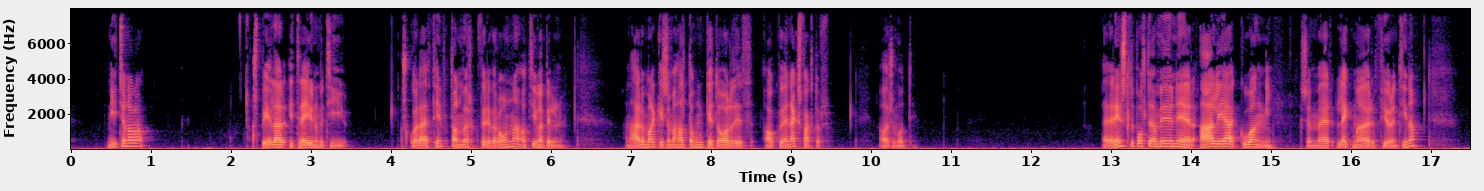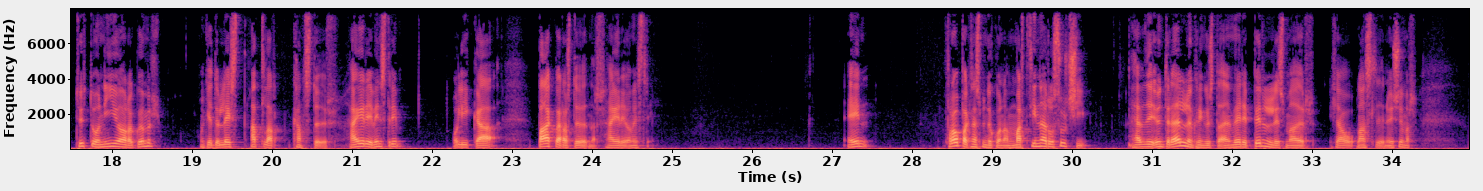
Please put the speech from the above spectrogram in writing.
19 ára og spilar í treyjunum með 10 og skoraði 15 mörg fyrir Verona á tímabilinu. Þannig að það eru margir sem að halda hún getur orðið ákveðin X-faktor á þessu móti. Reynsluboltið á miðunni er Alia Guangni sem er leikmaður Fiorentina 29 ára gömul og getur leist allar kantstöður hægri, vinstri og líka bakverðastöðunar hægri og vinstri. Ein frábæknarsmyndukona Martina Rosucci hefði undir eðlunum kringustæðin verið byrjunleismadur hjá landsliðinu í sumar.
